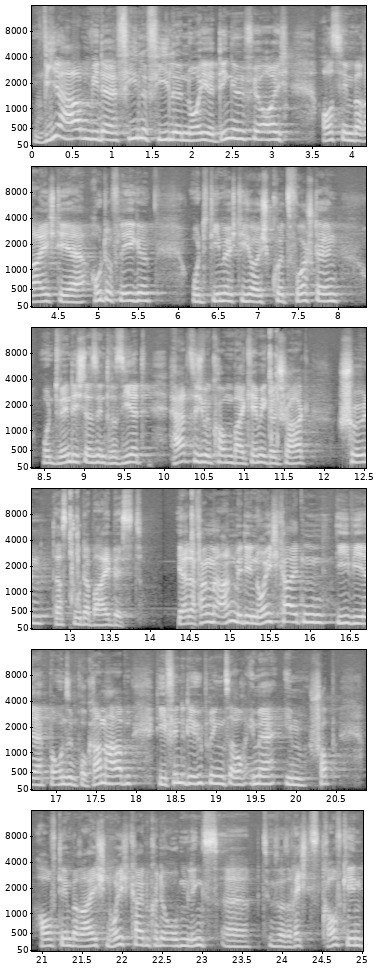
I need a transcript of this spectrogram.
Wir haben wieder viele, viele neue Dinge für euch aus dem Bereich der Autopflege und die möchte ich euch kurz vorstellen. Und wenn dich das interessiert, herzlich willkommen bei Chemical Shark. Schön, dass du dabei bist. Ja, da fangen wir an mit den Neuigkeiten, die wir bei uns im Programm haben. Die findet ihr übrigens auch immer im Shop auf dem Bereich Neuigkeiten. Könnt ihr oben links äh, bzw. rechts draufgehen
